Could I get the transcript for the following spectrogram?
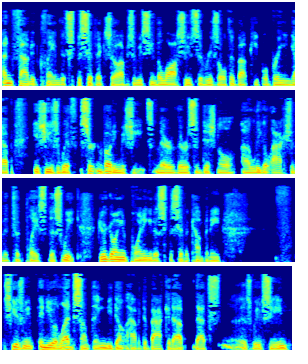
unfounded claim that's specific, so obviously we've seen the lawsuits that resulted about people bringing up issues with certain voting machines. There, there was additional uh, legal action that took place this week. If you're going and pointing at a specific company, excuse me, and you allege something and you don't have it to back it up, that's, as we've seen,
